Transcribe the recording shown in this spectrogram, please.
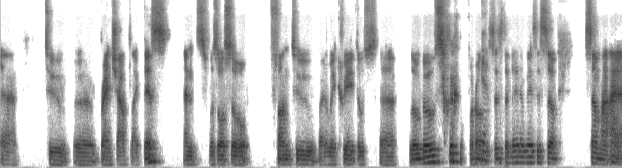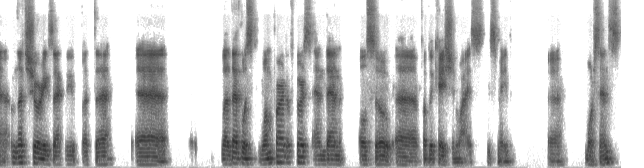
uh, to uh, branch out like this, and it was also fun to, by the way, create those uh, logos for all yeah. the sister databases. So somehow I, am not sure exactly, but uh, uh, well, that was one part, of course, and then also uh, publication-wise, this made uh, more sense.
